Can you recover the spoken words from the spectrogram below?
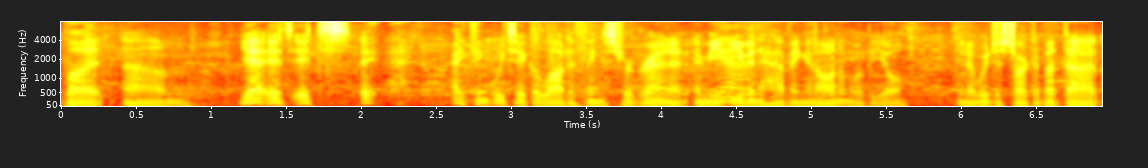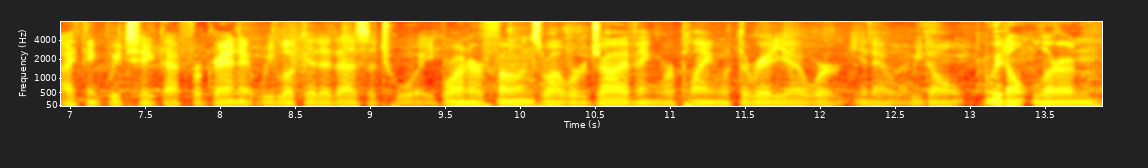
But um, yeah, it's it's. It, I think we take a lot of things for granted. I mean, Yeah. even having an automobile. You know, we just talked about that. I think we take that for granted. We look at it as a toy. We're on our phones while we're driving. We're playing with the radio. We're you know we don't we don't learn.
